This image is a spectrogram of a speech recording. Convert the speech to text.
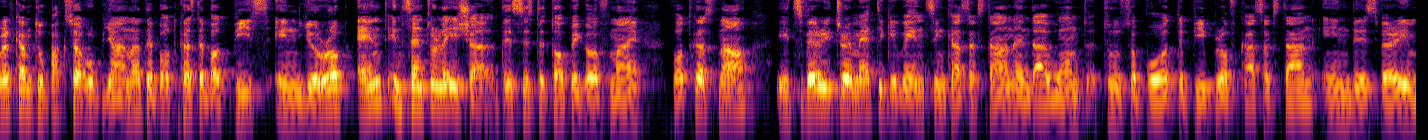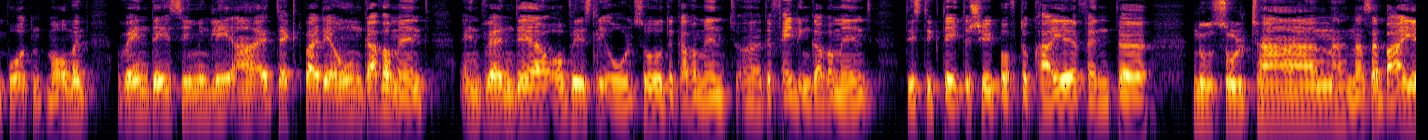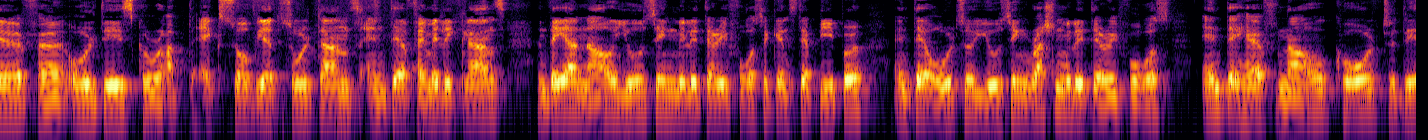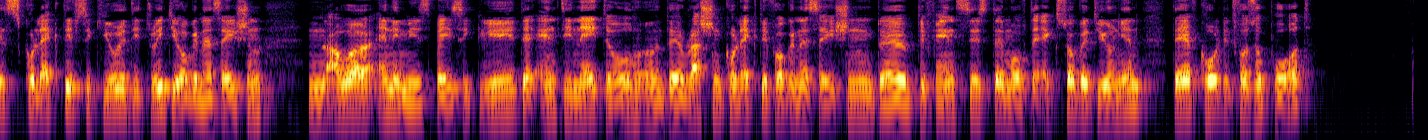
Welcome to Pax Europiana, the podcast about peace in Europe and in Central Asia. This is the topic of my podcast now. It's very dramatic events in Kazakhstan and I want to support the people of Kazakhstan in this very important moment when they seemingly are attacked by their own government and when they are obviously also the government, uh, the failing government, this dictatorship of Tokayev and uh, Nursultan, Nazarbayev, uh, all these corrupt ex-Soviet sultans and their family clans, and they are now using military force against their people, and they're also using Russian military force, and they have now called this collective security treaty organization our enemies, basically the anti-NATO, uh, the Russian collective organization, the defense system of the ex-Soviet Union, they have called it for support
